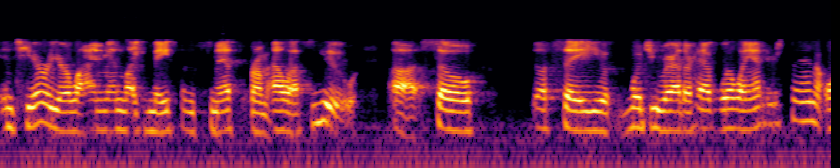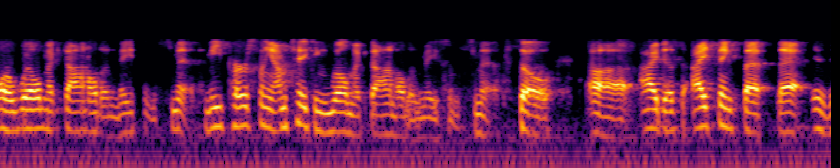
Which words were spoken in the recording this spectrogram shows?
interior lineman like Maason Smith from LSU. Uh, so let's say you would you rather have Will Anderson or Will McDonald and Maason Smith? Me personally, I'm taking Will McDonald and Maason Smith. So uh, I just I think that that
